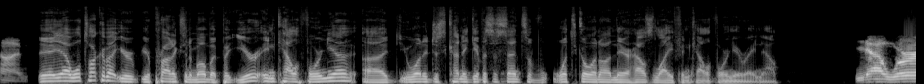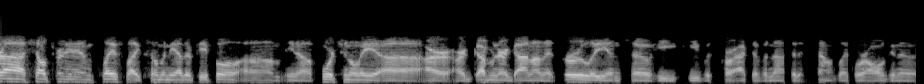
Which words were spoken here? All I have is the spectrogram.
time. Yeah, yeah. We'll talk about your, your products in a moment. But you're in California. Uh, do you want to just kind of give us a sense of what's going on there? How's life in California right now? Yeah, we're uh, sheltering in place like so many other people. Um, you know, fortunately, uh, our our governor got on it early, and so he he was proactive enough that it sounds like we're all going to,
